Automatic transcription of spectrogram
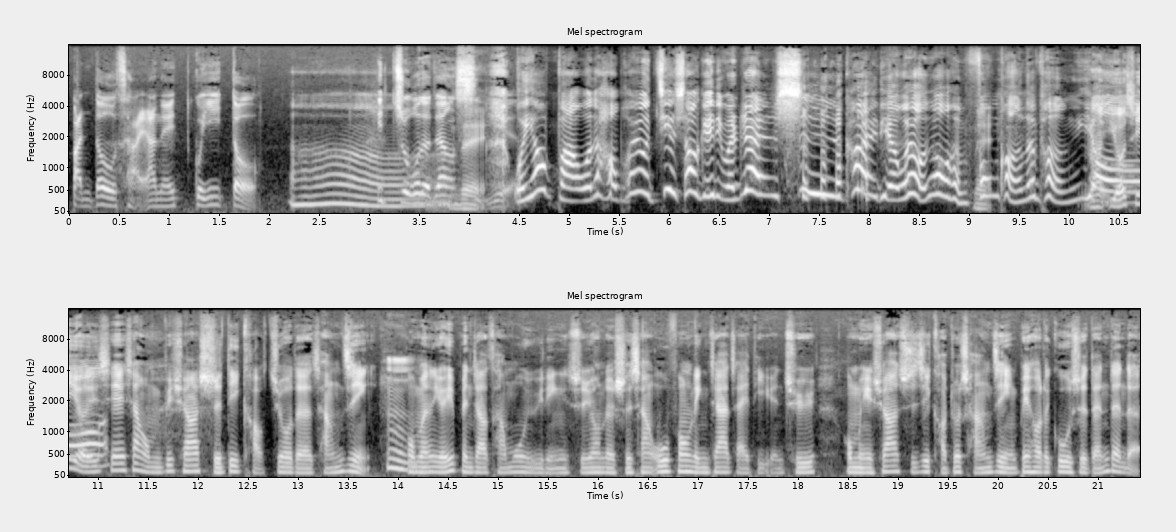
办桌菜啊，那诡异豆。啊，一桌的这样子，我要把我的好朋友介绍给你们认识，快点！我有那种很疯狂的朋友，尤其有一些像我们必须要实地考究的场景。嗯，我们有一本叫《藏木雨林》，使用的是像乌峰林家宅邸园区，我们也需要实际考究场景背后的故事等等的。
